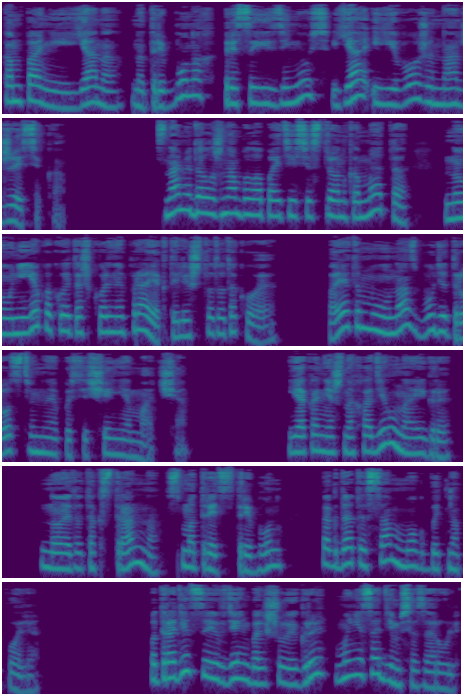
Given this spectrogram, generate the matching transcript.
компании Яна на трибунах присоединюсь я и его жена Джессика. С нами должна была пойти сестренка Мэтта, но у нее какой-то школьный проект или что-то такое, поэтому у нас будет родственное посещение матча. Я, конечно, ходил на игры, но это так странно — смотреть с трибун, когда ты сам мог быть на поле. По традиции, в день большой игры мы не садимся за руль,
